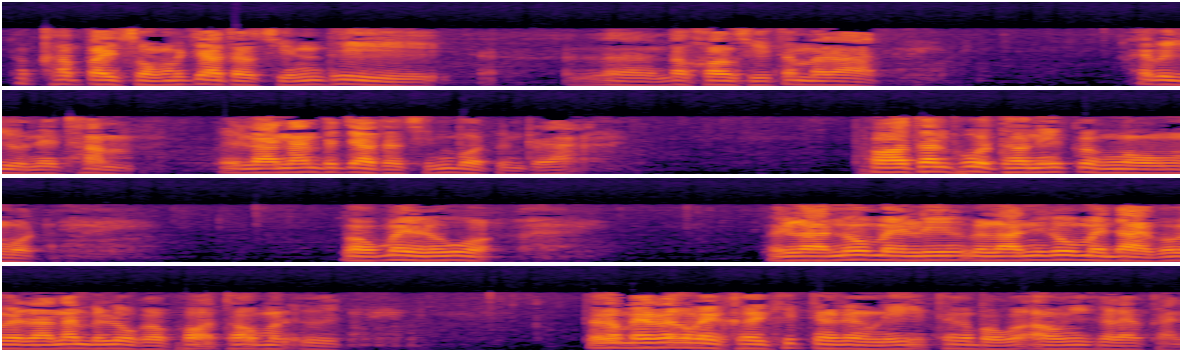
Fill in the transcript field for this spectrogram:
แล้วข้าไปส่งพระเจ้าตากสินที่นครศรีธรรมราช ให้ไปอยู่ในถ้ำเวลานั้นพระเจ้าตากสินบทเป็นพระ พอท่านพูดเท่านี้ก็งงหมด บอกไม่รู้อะเวลาโน้ไม่รีเวลานี้รู้ไม่ได้เพราะเวลานั้นเป็นโรคกระเพาะท้องมันอืด แต่ก็ไม่ก็ไม่เคยคิดในเรื่องนี้ท่านก็บอกว่าเอางี้ก็แล้วกัน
